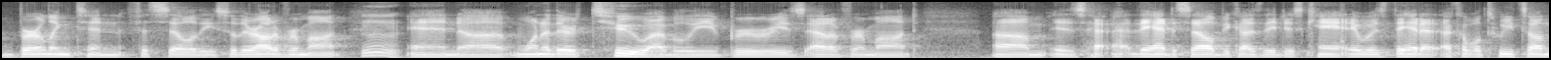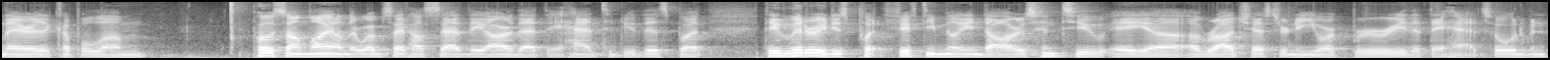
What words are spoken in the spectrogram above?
Burlington facility. So they're out of Vermont, and uh, one of their two, I believe, breweries out of Vermont. Um, is ha- they had to sell because they just can't. It was they had a, a couple tweets on there, a couple um, posts online on their website how sad they are that they had to do this, but they literally just put fifty million dollars into a uh, a Rochester, New York brewery that they had. So it would have been,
